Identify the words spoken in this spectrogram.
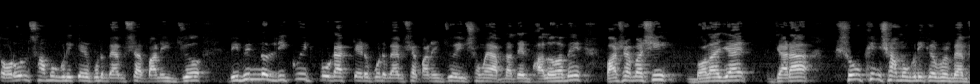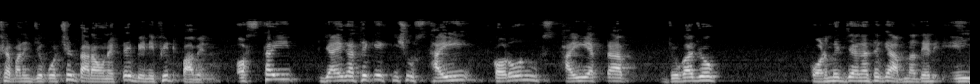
তরল সামগ্রিকের উপর ব্যবসা, বাণিজ্য, বিভিন্ন লিকুইড প্রোডাক্টের উপর ব্যবসা, বাণিজ্য এই সময় আপনাদের ভালো হবে। পাশাপাশি বলা যায়, যারা শৌখিন সামগ্রিকের উপর ব্যবসা, বাণিজ্য করছেন, তারা অনেকটাই বেনিফিট পাবেন। অস্থায়ী জায়গা থেকে কিছু স্থায়ীকরণ, স্থায়ী একটা যোগাযোগ কর্মের জায়গা থেকে আপনাদের এই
